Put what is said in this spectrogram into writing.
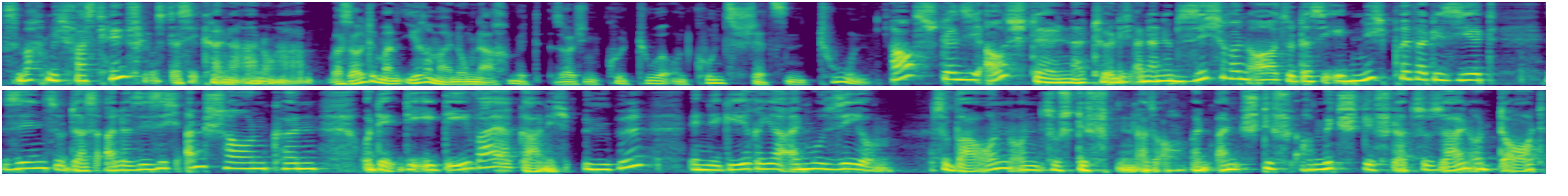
Es macht mich fast hilflos, dass sie keine Ahnung haben. Was sollte man Ihrer Meinung nach mit solchen Kultur- und Kunstschätzen tun? Ausstellen Sie ausstellen natürlich an einem sicheren Ort, sodass sie eben nicht privatisiert sind, sodass alle sie sich anschauen können. Und die Idee war ja gar nicht übel, in Nigeria ein Museum zu bauen und zu stiften, also auch ein, ein Stift, auch Mitstifter zu sein und dort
